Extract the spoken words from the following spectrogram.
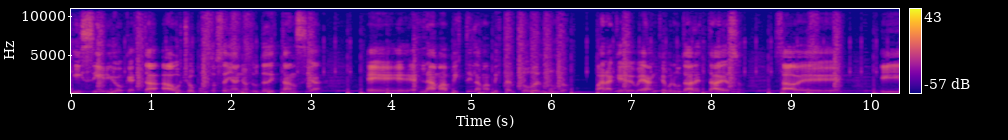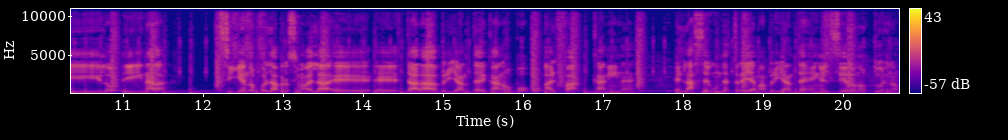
Y Sirio, que está a 8.6 años luz de distancia, eh, es la más vista y la más vista en todo el mundo. Para que vean qué brutal está eso. ¿Sabe? Y, y nada, siguiendo por la próxima, ¿verdad? Eh, eh, está la brillante Canopo o Alfa Canina. Es la segunda estrella más brillante en el cielo nocturno.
